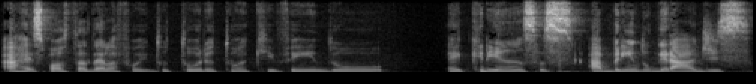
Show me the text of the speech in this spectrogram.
a resposta dela foi: Doutora, eu estou aqui vendo é, crianças abrindo grades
